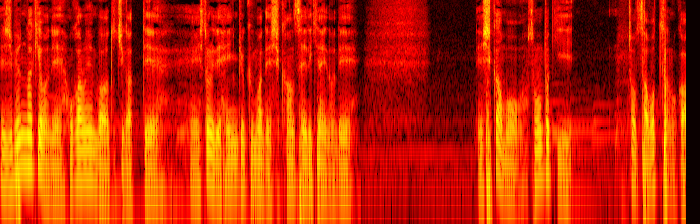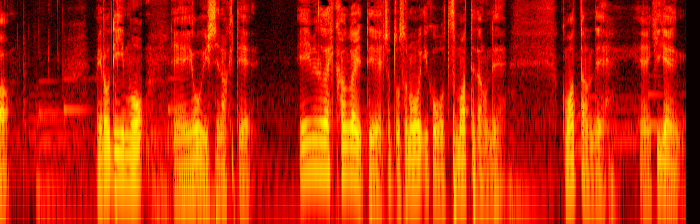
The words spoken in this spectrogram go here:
自分だけはね、他のメンバーと違って、えー、一人で編曲までし完成できないので、でしかも、その時、ちょっとサボってたのか、メロディーもえー、用意してなくて A メロだけ考えてちょっとその以降詰まってたので困ったので、えー、期限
